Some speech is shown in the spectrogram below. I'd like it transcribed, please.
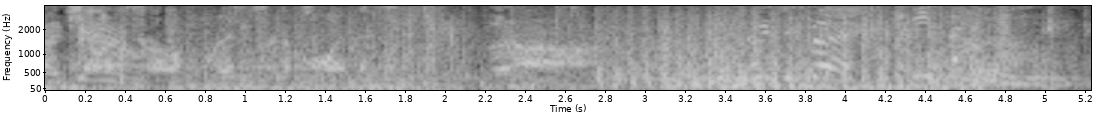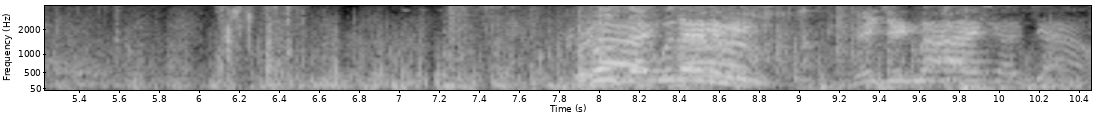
Hunter killer ready for deployment. Ah. Changing back! Contact with enemy! Changing down!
